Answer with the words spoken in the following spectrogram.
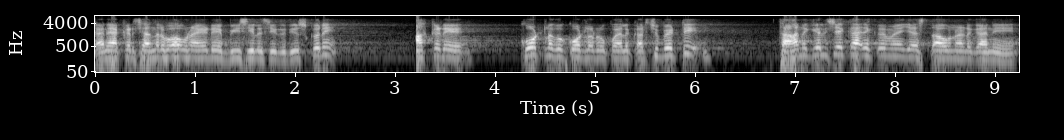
కానీ అక్కడ చంద్రబాబు నాయుడే బీసీల సీటు తీసుకొని అక్కడే కోట్లకు కోట్ల రూపాయలు ఖర్చు పెట్టి తాను గెలిచే కార్యక్రమే చేస్తూ ఉన్నాడు. కానీ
